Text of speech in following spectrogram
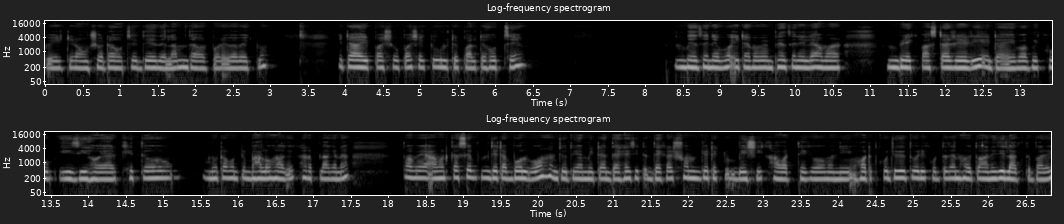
বেটের অংশটা হচ্ছে দিয়ে দিলাম। দেওয়ার পর এভাবে একটু এটা এই পাশ ওপাশ একটু উল্টে পাল্টে হচ্ছে ভেজে নেব। এটা এভাবে ভেজে নিলে আমার ব্রেকফাস্টটা রেডি এটা এভাবে খুব ইজি হয় আর খেতেও মোটামুটি ভালো লাগে, খারাপ লাগে না। তবে আমার কাছে যেটা বলব, যদি আমি এটা দেখাইছি, এটা দেখার সৌন্দর্যটা একটু বেশি, খাওয়ার থেকেও মানে হঠাৎ করে যদি তৈরি করতে যান, হয়তো আনিজি লাগতে পারে।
